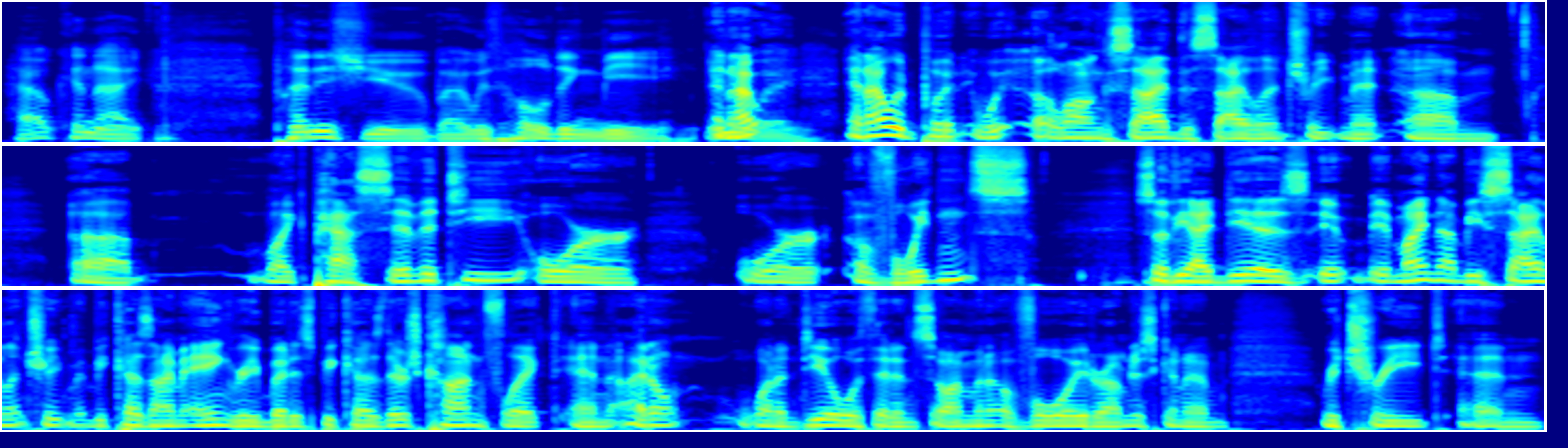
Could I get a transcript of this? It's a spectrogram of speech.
How can I punish you by withholding me? And I- And I would put w- alongside the silent treatment, um, uh, like passivity or or avoidance. So the idea is it, it might not be silent treatment because I'm angry, but it's because there's conflict and I don't want to deal with it, and so I'm going to avoid or I'm just going to retreat, and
